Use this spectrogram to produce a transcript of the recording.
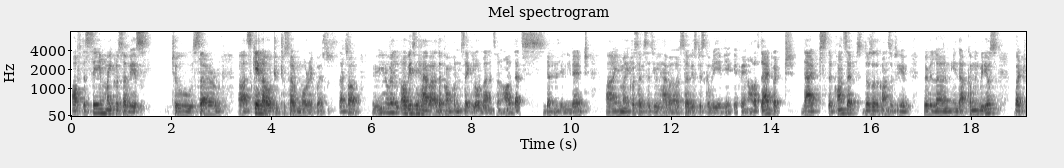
of the same microservice to serve, uh, scale out to serve more requests. That's all. You will obviously have other components like load balancer and all. That's definitely needed. Uh, in microservices, you will have a service discovery API gateway and all of that, but that's the concepts. Those are the concepts we, we will learn in the upcoming videos. But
